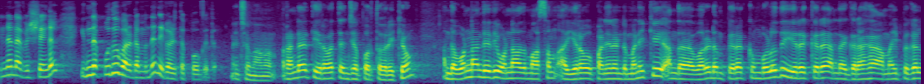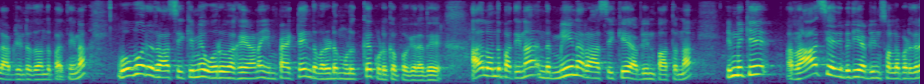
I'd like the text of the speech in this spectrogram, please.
என்னென்ன விஷயங்கள் இந்த புது வருடம் வந்து நிகழ்த்த போகுது? நிச்சயமா மேம் ரெண்டாயிரத்தி இருபத்தஞ்சை பொறுத்த வரைக்கும் அந்த ஒன்றாம் தேதி ஒன்றாவது மாதம் இரவு பன்னிரெண்டு மணிக்கு அந்த வருடம் பிறக்கும் பொழுது இருக்கிற அந்த கிரக அமைப்புகள் அப்படின்றது வந்து பார்த்திங்கன்னா ஒவ்வொரு ராசிக்குமே ஒரு வகையான இம்பேக்டை இந்த வருடம் முழுக்க கொடுக்க போகிறது. அதில் வந்து பார்த்திங்கன்னா இந்த மீன ராசிக்கு அப்படின்னு பார்த்தோம்னா இன்றைக்கி ராசி அதிபதி அப்படின்னு சொல்லப்படுகிற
